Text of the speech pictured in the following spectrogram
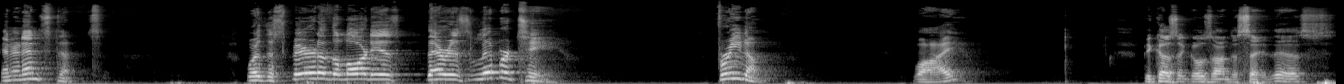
In an instant, where the Spirit of the Lord is, there is liberty, freedom. Why? Because it goes on to say this.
